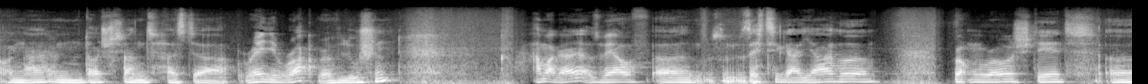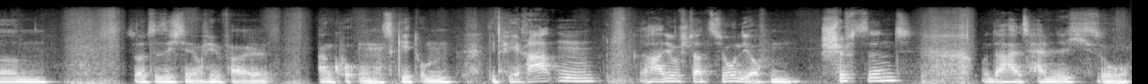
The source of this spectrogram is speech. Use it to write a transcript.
Original. In Deutschland heißt der Radio Rock Revolution. Hammergeil. Also wer auf äh, so 60er Jahre Rock'n'Roll steht, ähm, sollte sich den auf jeden Fall angucken. Es geht um die Piraten-Radiostationen, die auf dem Schiff sind und da halt heimlich so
